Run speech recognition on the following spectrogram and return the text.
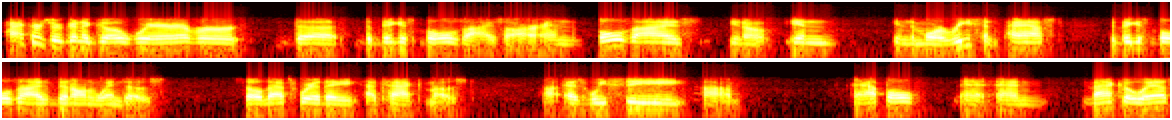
hackers are going to go wherever the the biggest bullseyes are. And bullseyes, you know, in in the more recent past, the biggest bullseye has been on Windows. So that's where they attacked most. Uh, as we see um, Apple and, and Mac OS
